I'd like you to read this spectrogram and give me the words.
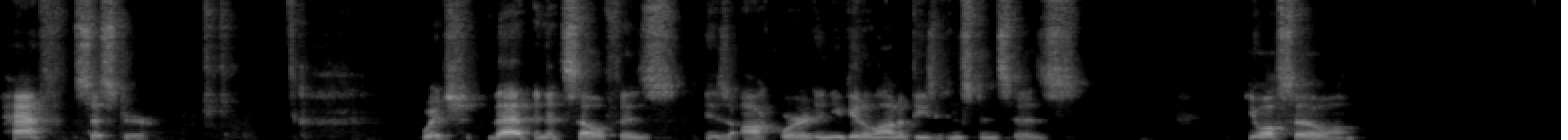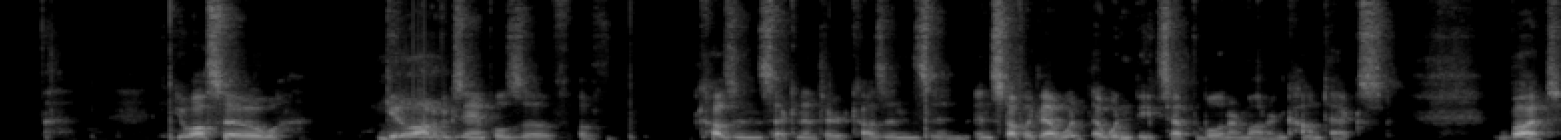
Half sister. Which that in itself is is awkward and you get a lot of these instances you also um, you also get a lot of examples of, of cousins, second and third cousins, and, and stuff like that. Would that wouldn't be acceptable in our modern context, but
